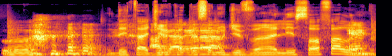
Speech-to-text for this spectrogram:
o- Deitadinha A a, cabeça galera- no divã ali, só falando.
